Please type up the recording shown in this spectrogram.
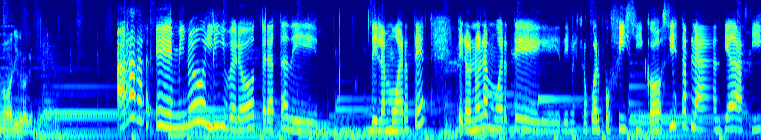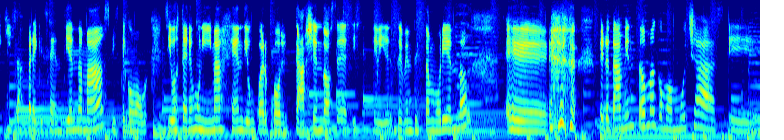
nuevo libro que escribiste? Ah, eh, mi nuevo libro trata de, la muerte, pero no la muerte de nuestro cuerpo físico. Sí está planteada así, quizás para que se entienda más, viste, como si vos tenés una imagen de un cuerpo cayéndose, decís, evidentemente está muriendo. Eh, pero también toma como muchas eh,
